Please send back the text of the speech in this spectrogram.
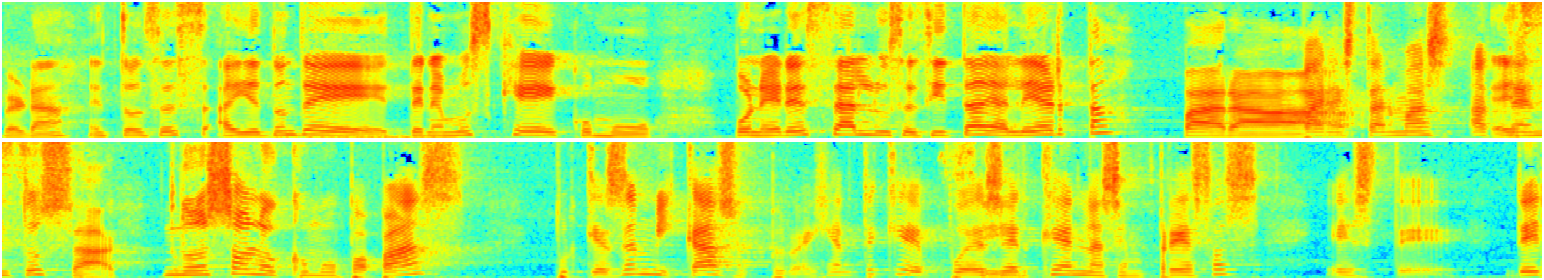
¿verdad? Entonces ahí es donde tenemos que como poner esa lucecita de alerta para... Para estar más atentos, no solo como papás, porque es mi caso, pero hay gente que puede ser que en las empresas, este, de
